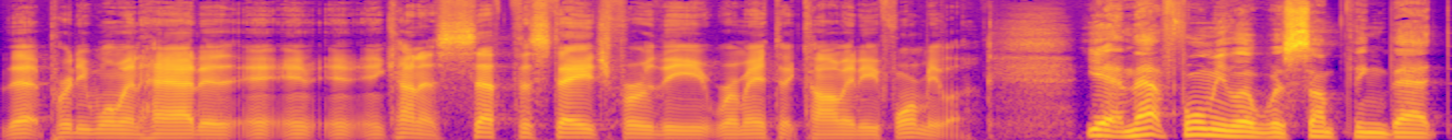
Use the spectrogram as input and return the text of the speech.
that Pretty Woman had and, and, and kind of set the stage for the romantic comedy formula. Yeah, and that formula was something that,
